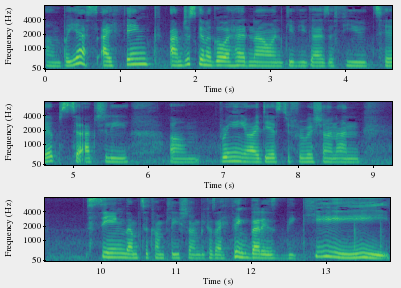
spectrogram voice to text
Um, but yes i think i'm just gonna go ahead now and give you guys a few tips to actually um, bringing your ideas to fruition and seeing them to completion because I think that is the key.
